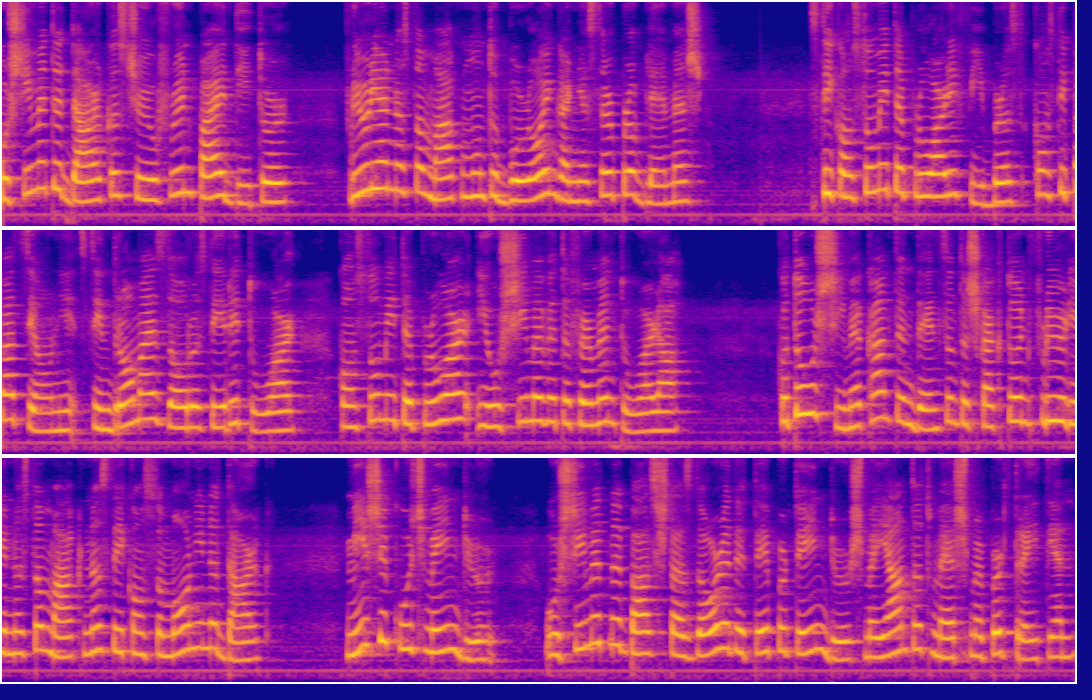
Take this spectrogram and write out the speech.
Ushqimet e darkës që ju fryjnë pa e ditur, Fryrja në stomak mund të burojë nga një sërë problemesh, si konsumi i tepruar i fibrës, konstipacioni, sindroma e zorrës së irrituar, konsumi i tepruar i ushqimeve të fermentuara. Këto ushqime kanë tendencën të shkaktojnë fryrje në stomak nëse i konsumoni në darkë. Mishi i kuq me yndyrë. Ushqimet me bazë shtazore dhe tepër të yndyrshme janë të tmerrshme për tretjen.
